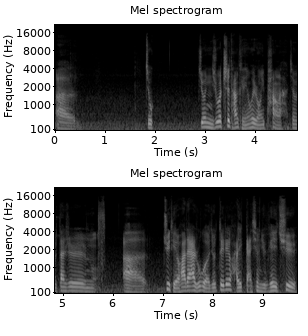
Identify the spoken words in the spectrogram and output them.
呃，就就你说吃糖肯定会容易胖了，就但是啊，具体的话，大家如果就对这个话题感兴趣，可以去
